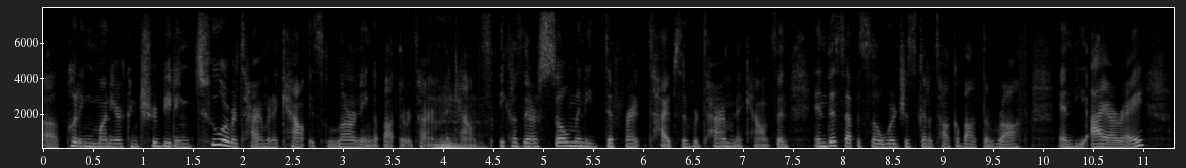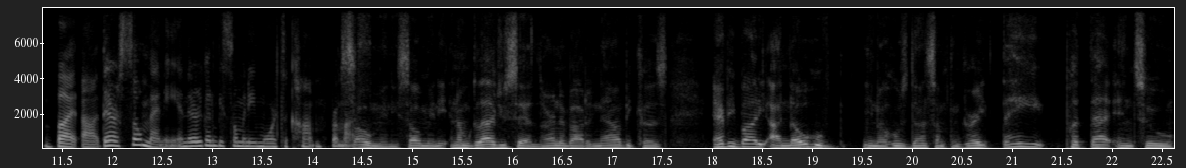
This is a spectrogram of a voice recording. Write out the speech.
uh, putting money or contributing to a retirement account, it's learning about the retirement accounts because there are so many different types of retirement accounts. And in this episode, we're just going to talk about the Roth and the IRA, but uh, there are so many, and there are going to be so many more to come from us. So many, so many. And I'm glad you said learn about it now because everybody I know who you know who's done something great, they put that into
